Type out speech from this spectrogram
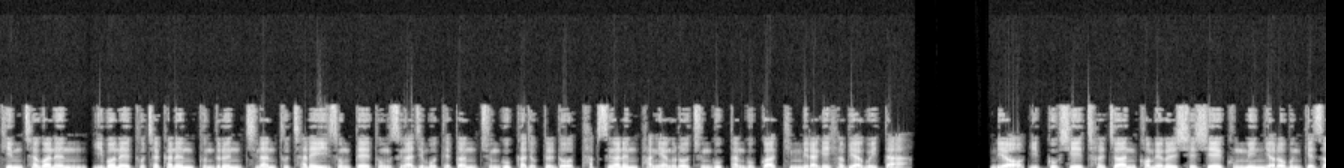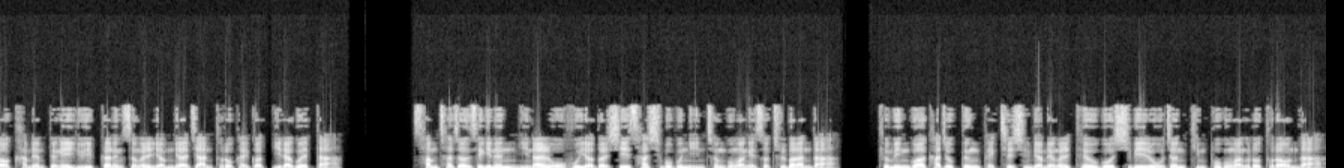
김 차관은 이번에 도착하는 분들은 지난 두 차례 이송 때 동승하지 못했던 중국 가족들도 탑승하는 방향으로 중국 당국과 긴밀하게 협의하고 있다. 며 입국 시 철저한 검역을 실시해 국민 여러분께서 감염병의 유입 가능성을 염려하지 않도록 할 것이라고 했다. 3차 전세기는 이날 오후 8시 45분 인천공항에서 출발한다. 교민과 가족 등 170여 명을 태우고 12일 오전 김포공항으로 돌아온다.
